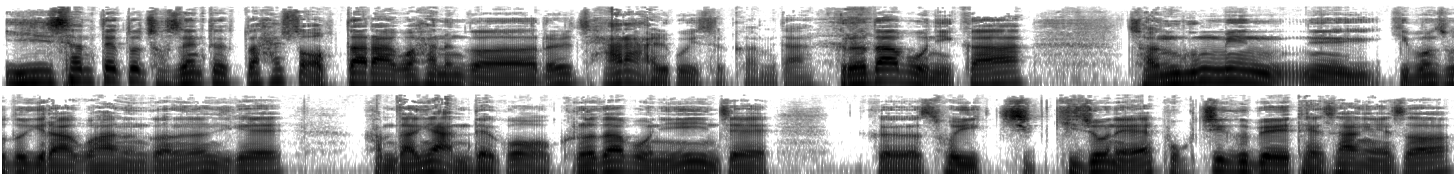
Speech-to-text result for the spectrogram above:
이 선택도 저 선택도 할 수 없다라고 하는 거를 잘 알고 있을 겁니다. 그러다 보니까 전 국민 기본소득이라고 하는 거는 이게 감당이 안 되고 그러다 보니 이제 그 소위 기존의 복지급여의 대상에서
